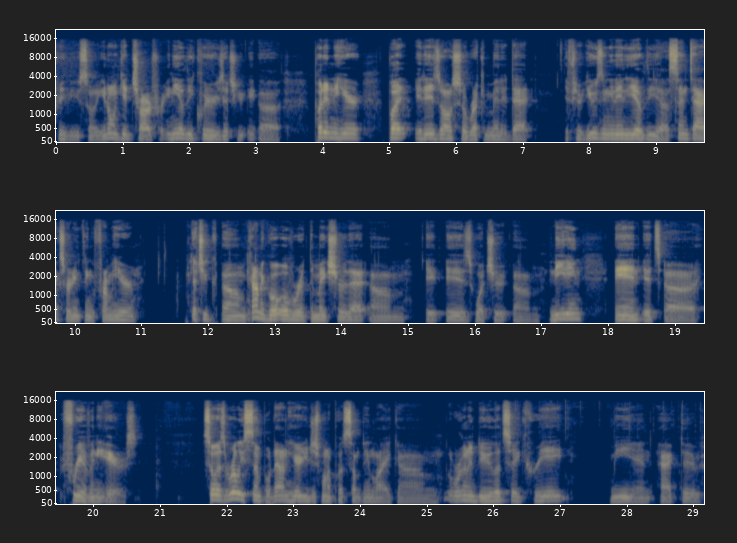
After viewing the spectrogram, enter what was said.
preview. So you don't get charged for any of the queries that you uh, put into here. But it is also recommended that if you're using any of the uh, syntax or anything from here, that you um, kind of go over it to make sure that um, it is what you're um, needing and it's uh, free of any errors. So it's really simple. Down here, you just want to put something like, um, we're going to do, let's say, create me an active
